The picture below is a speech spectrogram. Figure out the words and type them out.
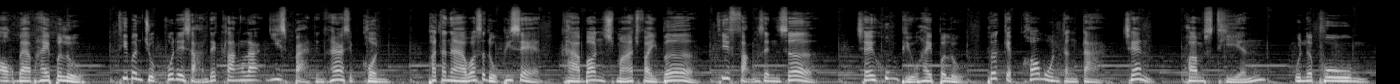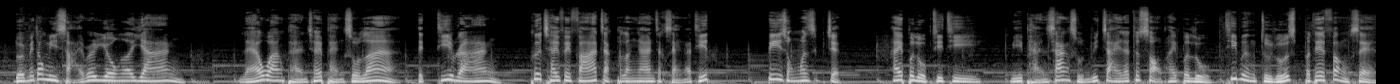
ออกแบบไฮเปอร์ลูปที่บรรจุผู้โดยสารได้ครั้งละ 28-50 คน พัฒนาวัสดุพิเศษคาร์บอนสมาร์ทไฟเบอร์ที่ฝังเซ็นเซอร์ ใช้หุ้มผิวไฮเปอร์ลูปเพื่อเก็บข้อมูลต่างๆ เช่น ความเสถียร อุณหภูมิ โดยไม่ต้องมีสายระยงระยาง แล้ววางแผนใช้แผงโซล่าติดที่ราง พื่อใช้ไฟฟ้าจากพลังงานจากแสงอาทิตย์ ปี 2017ไฮเปอร์ลูปทีทีมีแผนสร้างศูนย์วิจัยและทดสอบไฮเปอร์ลูปที่เมืองตูลูสประเทศฝรั่งเศส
